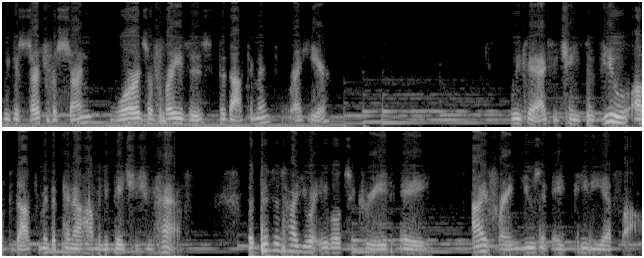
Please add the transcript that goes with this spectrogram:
We could search for certain words or phrases the document right here. We could actually change the view of the document depending on how many pages you have. But this is how you are able to create a iframe using a PDF file.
